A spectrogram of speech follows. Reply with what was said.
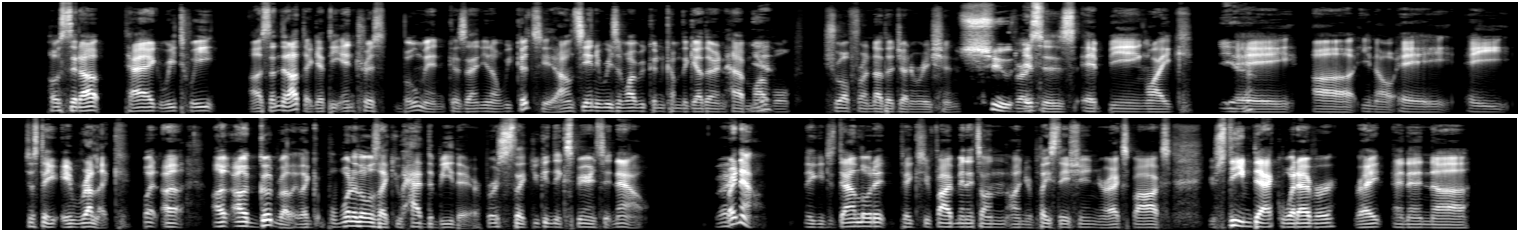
Post it up, tag, retweet. Uh, send it out there. Get the interest booming because then you know we could see it. I don't see any reason why we couldn't come together and have Yeah. Marvel show up for another generation Shoot. if- versus it being like yeah. a uh you know a a just a, a relic but a, a a good relic like one of those like you had to be there versus like you can experience it now right, now you can just download it takes you five minutes on on your playstation your xbox your steam deck whatever right and then uh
